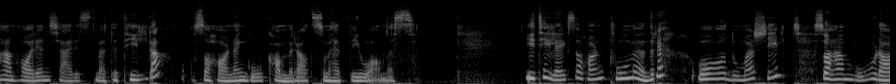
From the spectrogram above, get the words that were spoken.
han har en kjæreste som heter Tilda, og så har han en god kamerat som heter Johannes. I tillegg så har han to mødre, og de er skilt, så han bor da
